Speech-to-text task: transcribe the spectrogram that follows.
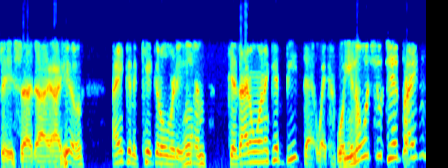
face uh, uh, uh, Hill. I ain't gonna kick it over to him because I don't want to get beat that way. Well, you know what you did, Brighton?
